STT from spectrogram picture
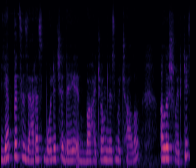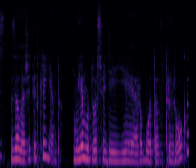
Як би це зараз боляче де багатьом не звучало, але швидкість залежить від клієнта. В моєму досвіді є робота в три роки,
